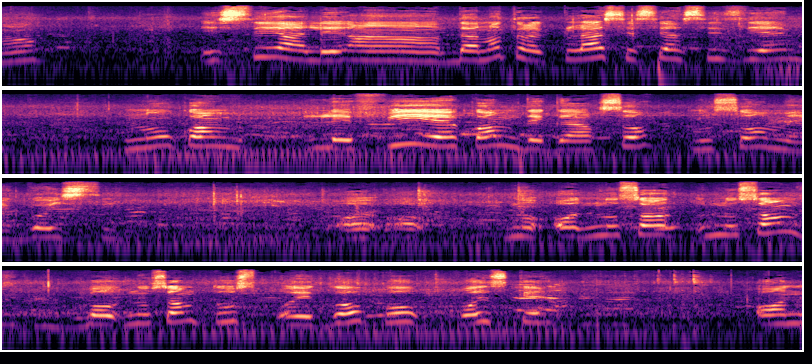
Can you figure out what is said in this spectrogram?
Non. Ici, dans notre classe, ici à 6e, nous, comme les filles et comme des garçons, nous sommes égaux ici. Nous, nous, sommes, nous, sommes, nous sommes tous égaux pour, parce que on,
